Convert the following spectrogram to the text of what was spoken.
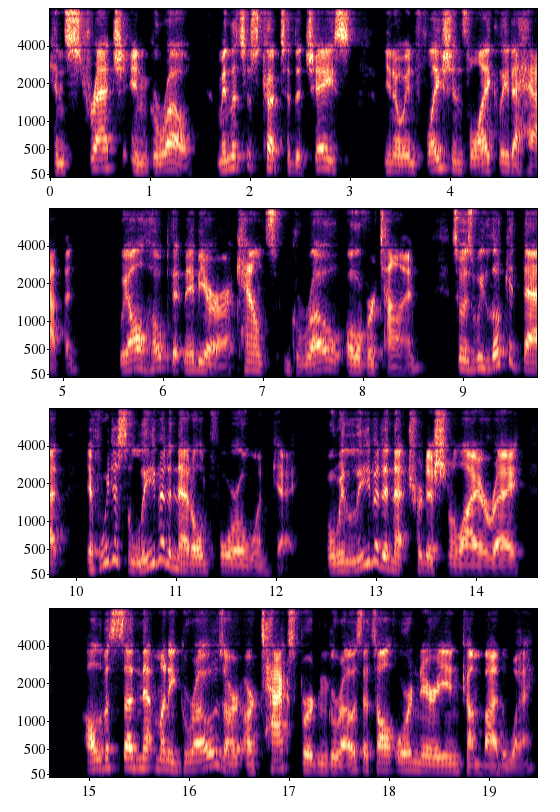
can stretch and grow. I mean, let's just cut to the chase. You know, inflation's likely to happen. We all hope that maybe our accounts grow over time. So as we look at that, if we just leave it in that old 401k or we leave it in that traditional IRA, all of a sudden that money grows, our, our tax burden grows. That's all ordinary income, by the way.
